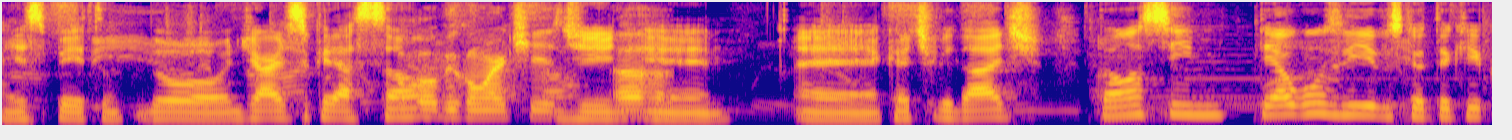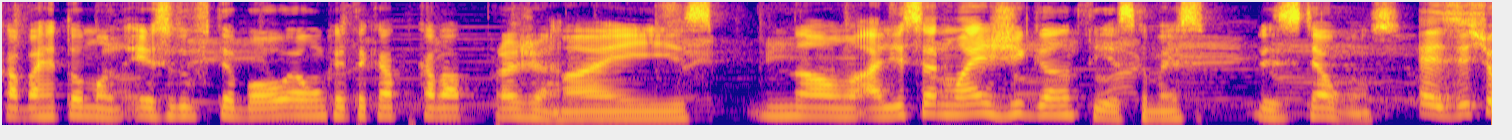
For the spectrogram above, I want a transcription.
a respeito do, de arte e criação, Hobby como artista. de é, é, criatividade. Então, assim, tem alguns livros que eu tenho que acabar retomando. Esse do futebol é um que eu tenho que acabar pra já. Mas, não, a lista não é gigantesca, mas existem alguns. É, existe,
